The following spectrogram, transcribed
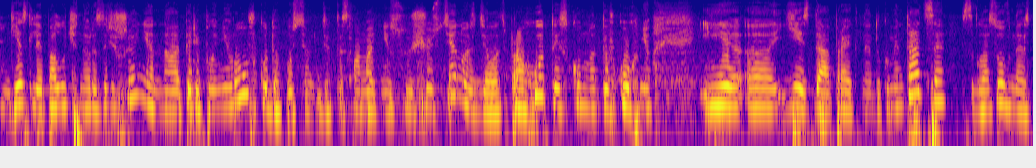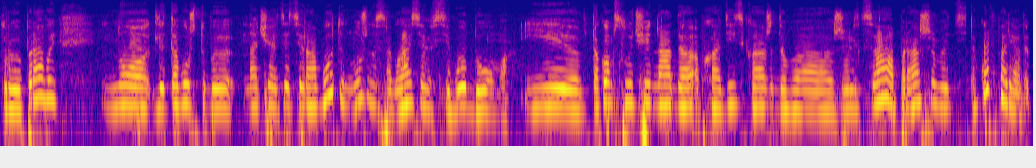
если получено разрешение на перепланировку, допустим, где-то сломать несущую стену, сделать проход из комнаты в кухню, и э, есть, да, проектная документация, согласованная стройуправой, но для того, чтобы начать эти работы, нужно согласие всего дома. И в таком случае надо обходить каждого жильца, опрашивать. Таков порядок?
